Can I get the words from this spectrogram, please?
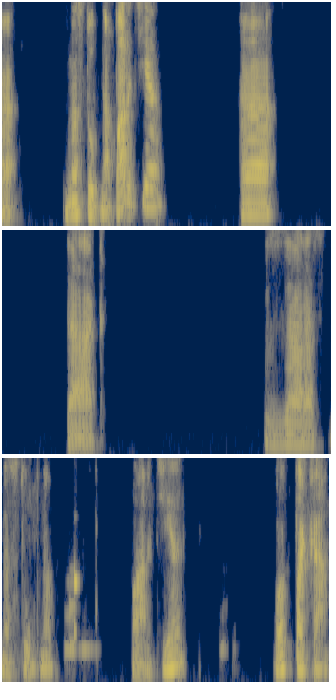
Е, Наступна партія. Так. Зараз наступна партія. От така.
